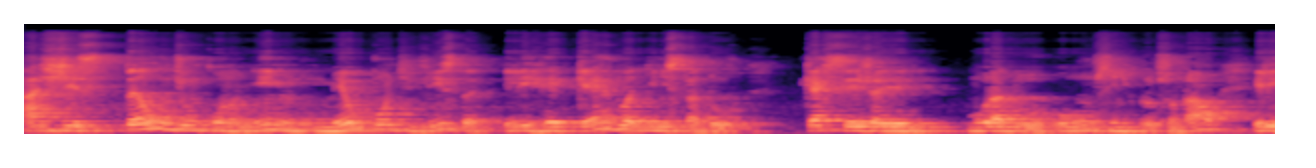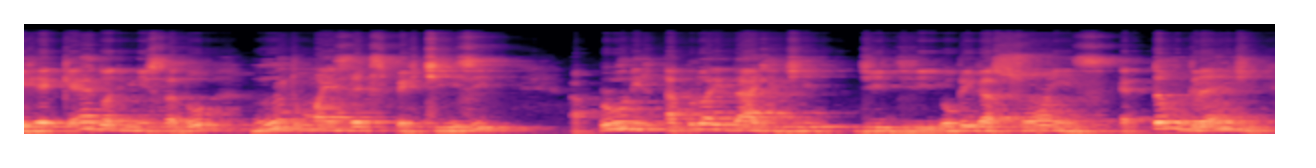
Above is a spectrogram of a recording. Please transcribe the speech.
a gestão de um condomínio, no meu ponto de vista, ele requer do administrador, quer seja ele morador ou um síndico profissional, ele requer do administrador muito mais expertise, a, pluralidade de, de, de obrigações é tão grande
